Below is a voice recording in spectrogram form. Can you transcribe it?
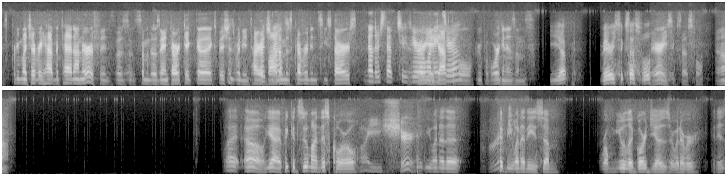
Just pretty much every habitat on Earth is those some of those Antarctic uh, expeditions where the entire Bridge bottom nav? is covered in sea stars. Another step, They're Very adaptable group of organisms. Yep, very successful. Very successful. Yeah. What? Oh, yeah, if we could zoom on this coral, Oh, you sure? might be one of the, could be one of these um, Romula gorgias or whatever it is.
